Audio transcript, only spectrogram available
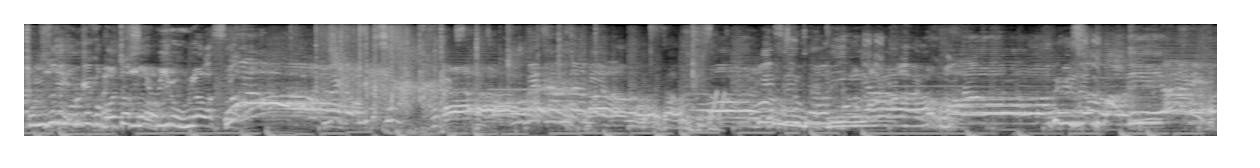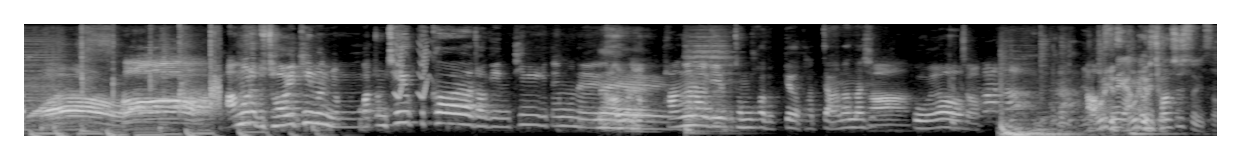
점수는 모르겠고 멋졌어. 이게 위로 올라갔어. 아무래도 저희 팀은 뭔가 좀 체육 특화적인 팀이기 때문에 네. 당연하게 이렇게 점수가 높게 받지 않았나 싶고요. 그쵸. 아, 근데 우리 졌을 수 있어.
